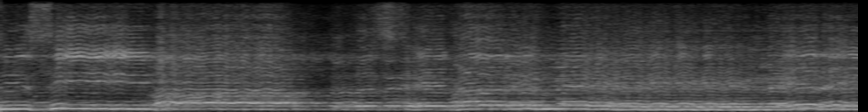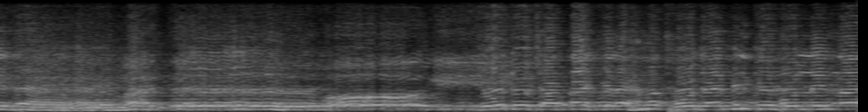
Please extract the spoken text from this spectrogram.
اسی بات سے گھر میں میرے رحمت ہوگی۔ جو جو چاہتا ہے کہ رحمت ہو جائے، مل کے بول لینا۔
